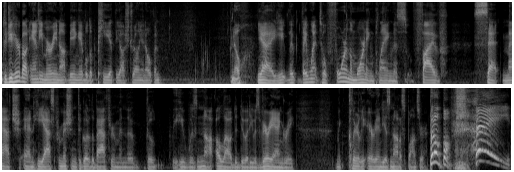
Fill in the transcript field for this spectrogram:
Did you hear about Andy Murray not being able to pee at the Australian Open? No. Yeah, he, they, they went till four in the morning playing this five set match, and he asked permission to go to the bathroom, and the, the he was not allowed to do it. He was very angry. I mean, clearly, Air India is not a sponsor. But um, bum. Hey,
